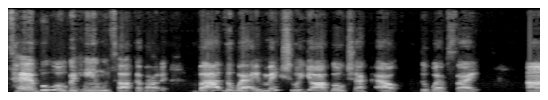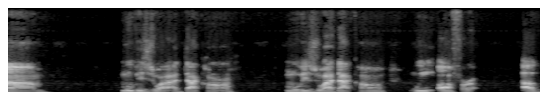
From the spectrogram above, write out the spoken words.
taboo over here and we talk about it. By the way, make sure y'all go check out the website. Um, moviesjoie.com. Moviesjoie.com. We offer a,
